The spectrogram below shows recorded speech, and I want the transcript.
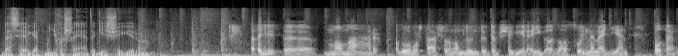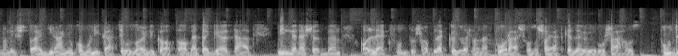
beszélget mondjuk a saját egészségéről. Hát egyrészt ma már az orvostársadalom döntő többségére igaz az, hogy nem egy ilyen paternalista, egyirányú kommunikáció zajlik a, a beteggel, tehát minden esetben a legfontosabb, legközvetlenebb forráshoz, a saját kezelőorvosához tud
